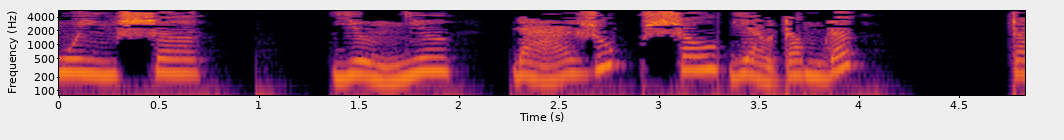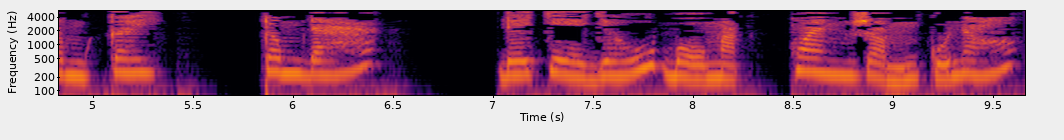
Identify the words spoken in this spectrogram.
nguyên sơ dường như đã rút sâu vào trong đất, trong cây, trong đá, để che giấu bộ mặt hoang rộng của nó.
